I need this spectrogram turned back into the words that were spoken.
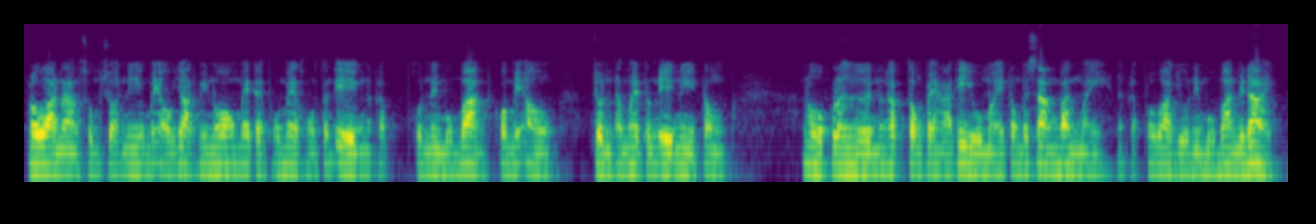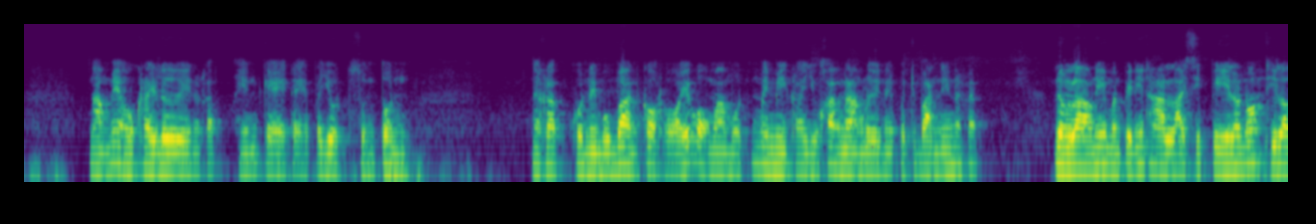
เพราะว่านางสมสวนนี้ไม่เอาญาติพี่น้องแม้แต่พ่อแม่ของตนเองนะครับ คนในหมู่บ้านก็ไม่เอา จนทำให้ตนเองนี่ต้องโลกระเหินนะครับต้องไปหาที่อยู่ใหม่ต้องไปสร้างบ้านใหม่นะครับ เพราะว่าอยู่ในหมู่บ้านไม่ได้ นางไม่เอาใครเลยนะครับ เห็นแก่แต่ประโยชน์ส่วนตนนะครับ คนในหมู่บ้านก็ถอยออกมาหมด ไม่มีใครอยู่ข้างนางเลยในปัจจุบันนี้นะครับ เรื่องราวนี้มันเป็นนิทานหลายสิบปีแล้วเนาะที่เรา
